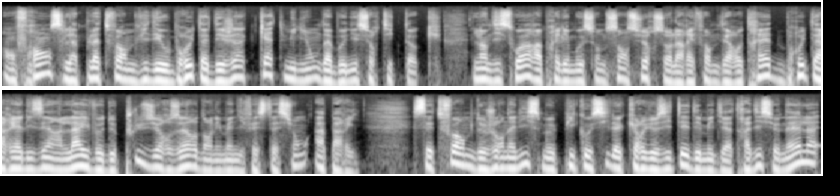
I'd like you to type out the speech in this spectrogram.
En France, la plateforme Vidéo Brut a déjà 4 millions d'abonnés sur TikTok. Lundi soir, après les motions de censure sur la réforme des retraites, Brut a réalisé un live de plusieurs heures dans les manifestations à Paris. Cette forme de journalisme pique aussi la curiosité des médias traditionnels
